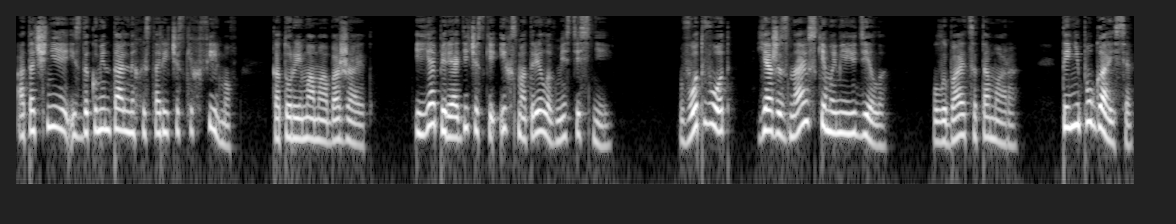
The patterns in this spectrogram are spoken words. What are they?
а точнее из документальных исторических фильмов, которые мама обожает, и я периодически их смотрела вместе с ней. «Вот-вот, я же знаю, с кем имею дело», — улыбается Тамара. «Ты не пугайся.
